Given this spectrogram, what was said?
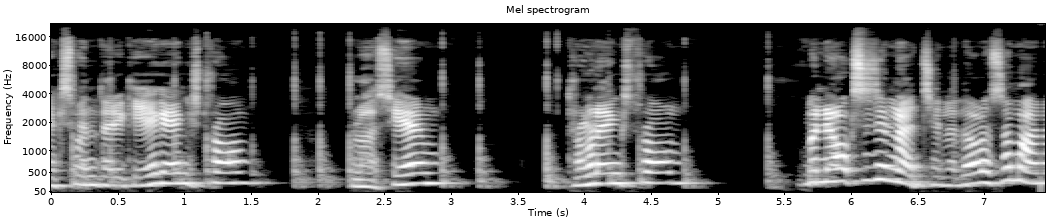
એક્સ વન તરીકે એક એંગસ્ટ્રોમ પ્લસ એમ ત્રણ એંગસ્ટ્રોમ. બંને ઓક્સિજનના જ છે એટલે દળ સમાન.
